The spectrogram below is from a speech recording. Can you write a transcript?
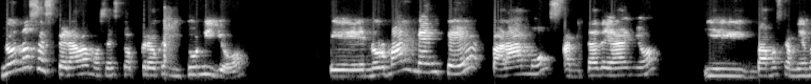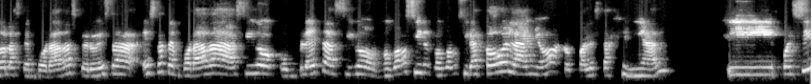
no nos esperábamos esto, creo que ni tú ni yo. Eh, normalmente paramos a mitad de año y vamos cambiando las temporadas, pero esta, esta temporada ha sido completa, ha sido, nos vamos, a ir, nos vamos a ir a todo el año, lo cual está genial. Y pues sí,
